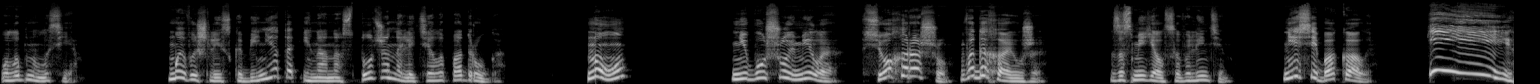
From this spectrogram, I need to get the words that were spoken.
улыбнулась я. Мы вышли из кабинета, и на нас тут же налетела подруга. «Ну?» «Не бушуй, милая, все хорошо, выдыхай уже», — засмеялся Валентин. «Неси бокалы». и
